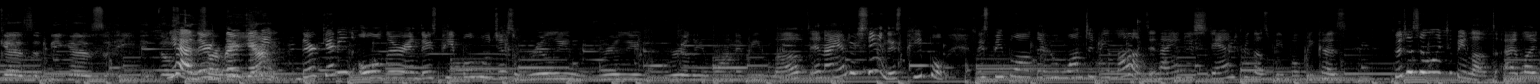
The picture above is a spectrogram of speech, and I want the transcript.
because because those yeah, they're are they're getting young. they're getting older, and there's people who just really, really, really want to be loved, and I understand. There's people there's people out there who want to be loved, and I understand for those people because who doesn't like to be loved? I like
